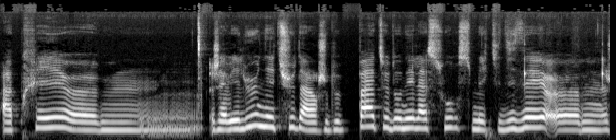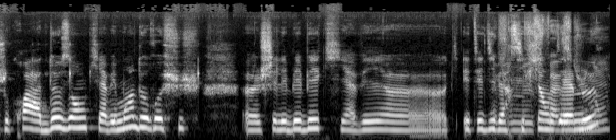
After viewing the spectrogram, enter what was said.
Après, euh, j'avais lu une étude, alors je peux pas te donner la source, mais qui disait, euh, je crois à deux ans, qu'il y avait moins de refus chez les bébés qui avaient été diversifiés en DME.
